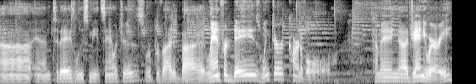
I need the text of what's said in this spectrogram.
uh, and today's loose meat sandwiches were provided by Lanford Days Winter Carnival, coming uh, January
